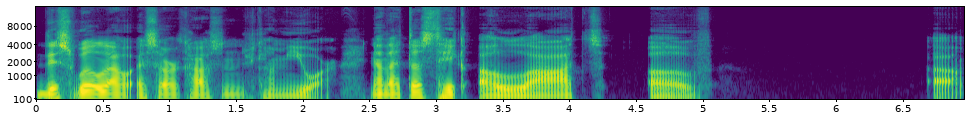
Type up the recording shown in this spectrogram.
this will allow SR costumes to become UR. Now that does take a lot of um,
